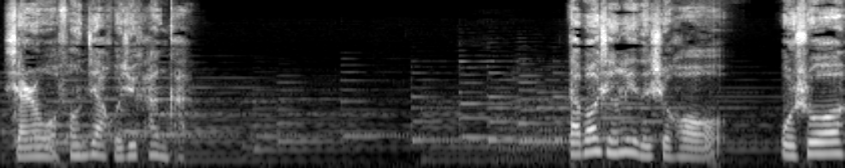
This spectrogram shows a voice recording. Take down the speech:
想让我放假回去看看。打包行李的时候，我说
